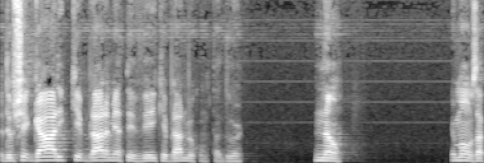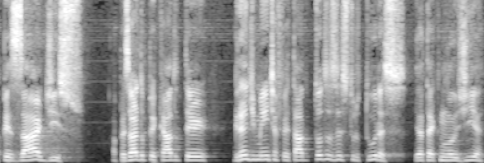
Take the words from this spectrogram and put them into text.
Eu devo chegar e quebrar a minha TV e quebrar o meu computador. Não. Irmãos, apesar disso, apesar do pecado ter grandemente afetado todas as estruturas e a tecnologia,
